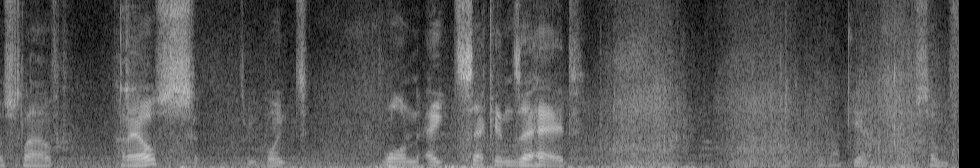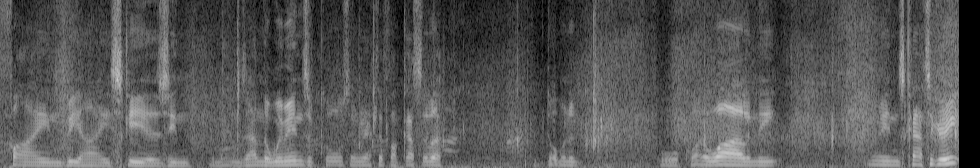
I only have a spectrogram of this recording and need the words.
Miroslav Haraus, 3.18 seconds ahead. Slovakia have some fine VI skiers in the men's and the women's, of course. Henrieta Farkasova, dominant for quite a while in the women's category.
